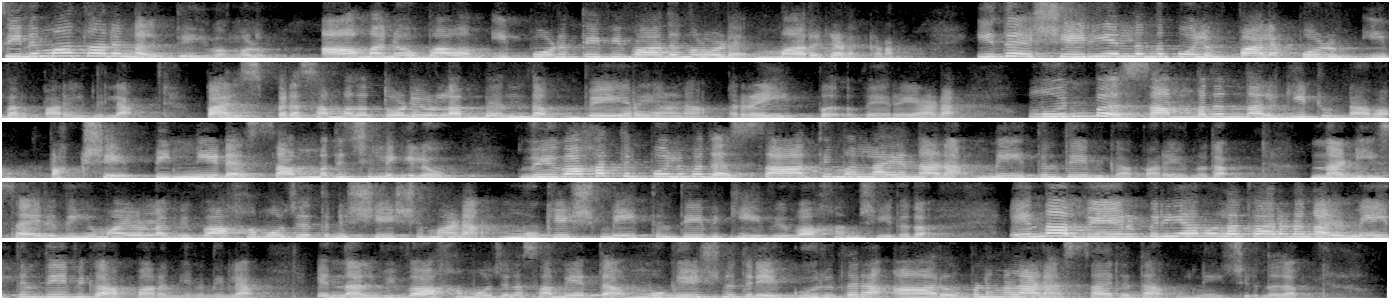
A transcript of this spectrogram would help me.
സിനിമാ താരങ്ങൾ ദൈവങ്ങളും. ആ മനോഭാവം ഇപ്പോഴത്തെ വിവാദങ്ങളോട് മറികടക്കണം. ഇത് ശരിയല്ലെന്ന് പോലും പലപ്പോഴും ഇവർ പറയുന്നില്ല. പരസ്പര സമ്മതത്തോടെയുള്ള ബന്ധം വേറെയാണ്. റേപ്പ് വേറെയാണ്. മുൻപ് സമ്മതം നൽകിയിട്ടുണ്ടാവാം. പക്ഷേ പിന്നീട് സമ്മതിച്ചില്ലെങ്കിലോ? വിവാഹത്തിൽ പോലും അത് സാധ്യമല്ല എന്നാണ് മേത്തിൽ ദേവിക പറയുന്നത്. നടി സരിതയുമായുള്ള വിവാഹമോചനത്തിന് ശേഷമാണ് മുകേഷ് മേത്തിൽ ദേവിക്ക് വിവാഹം ചെയ്തത്. എന്നാൽ വേർപിരിയാനുള്ള കാരണങ്ങൾ മേത്തിൽ ദേവിക പറഞ്ഞിരുന്നില്ല. എന്നാൽ വിവാഹമോചന സമയത്ത് മുകേഷിനെതിരെ ഗുരുതര ആരോപണങ്ങളാണ് സരിത ഉന്നയിച്ചിരുന്നത്.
